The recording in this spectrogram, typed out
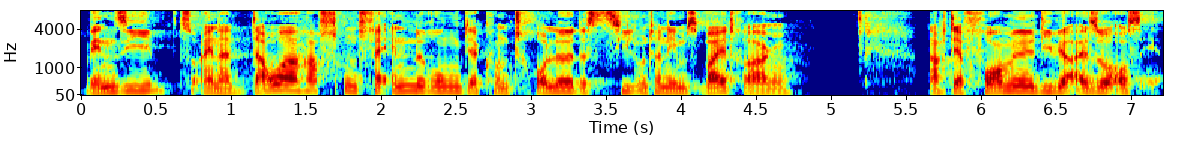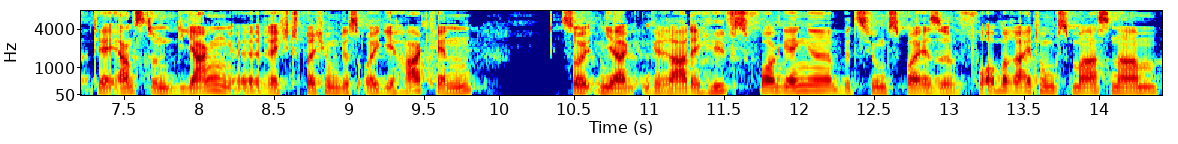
wenn sie zu einer dauerhaften Veränderung der Kontrolle des Zielunternehmens beitragen. Nach der Formel, die wir also aus der Ernst und Young äh, Rechtsprechung des EuGH kennen, sollten ja gerade Hilfsvorgänge beziehungsweise Vorbereitungsmaßnahmen,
